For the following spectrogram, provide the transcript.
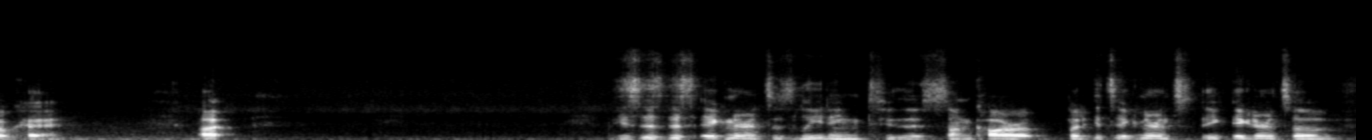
okay? Uh, this is this ignorance is leading to this sankara, but it's ignorance ignorance of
